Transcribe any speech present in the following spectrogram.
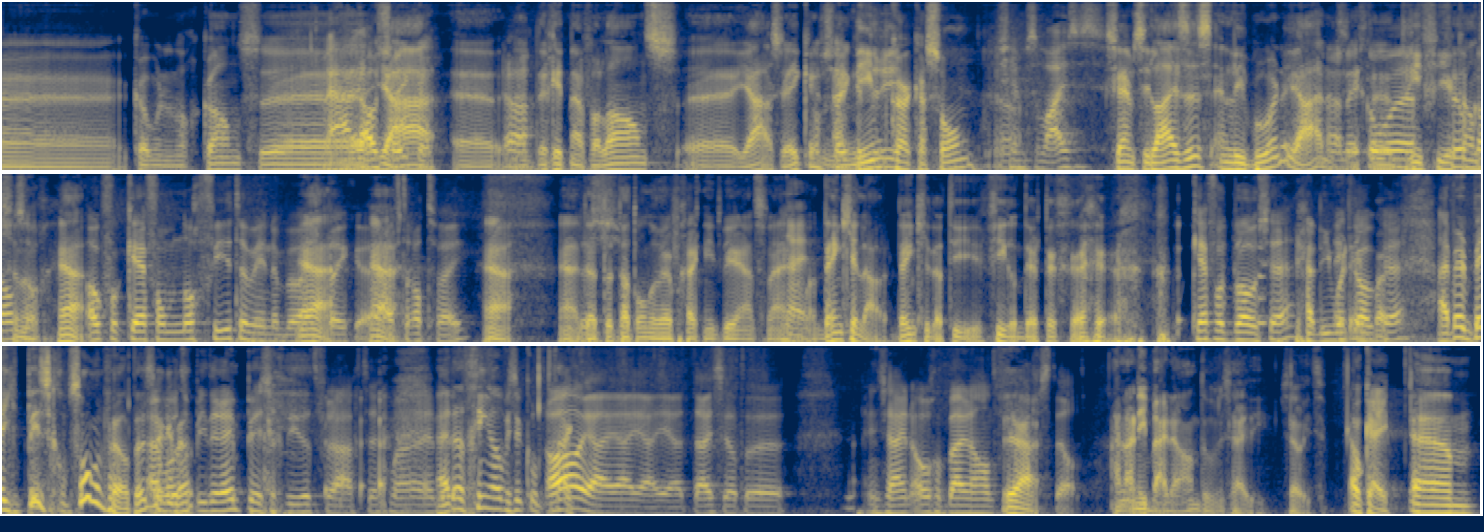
komen er nog kansen? Ja, Eh, nou, ja, zeker. eh, Ja. De rit naar Valence, eh, ja zeker. Naar Nîmes. Carcassonne, Elyses. Champs-Élysées en Libourne. Ja, dat Nou, is echt drie, vier kansen, kansen. nog. Ja, Ook voor Kev om nog vier te winnen, bij wijze Ja, van spreken. ja. Hij heeft er al twee. ja. ja Dus- dat, dat onderwerp ga ik niet weer aansnijden. Nee. want Denk je nou, denk je dat die 34... eh, Kev wordt boos, hè? ja, die wordt ook, hè? Hij werd een beetje pissig op Zonneveld, hè? Hij wordt dat? op iedereen pissig die dat vraagt, zeg maar. En, Ja, dat ging over zijn contract. oh ja, ja, ja, ja. Thijs had in zijn ogen bij de hand Ja. gesteld. Ah, nou, niet bij de hand doen, zei hij. Zoiets. Oké. ehm,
